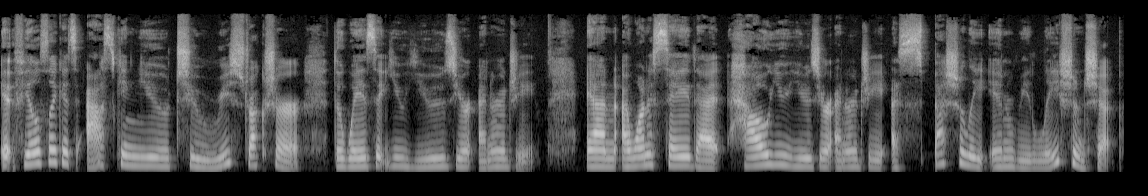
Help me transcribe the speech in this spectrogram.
It feels like it's asking you to restructure the ways that you use your energy. And I want to say that how you use your energy, especially in relationship,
